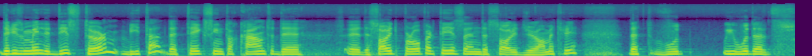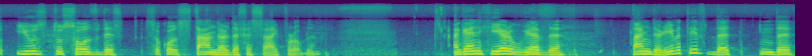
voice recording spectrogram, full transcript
There is mainly this term, beta, that takes into account the, uh, the solid properties and the solid geometry that would we would have used to solve this so-called standard FSI problem. Again, here we have the time derivative that in the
